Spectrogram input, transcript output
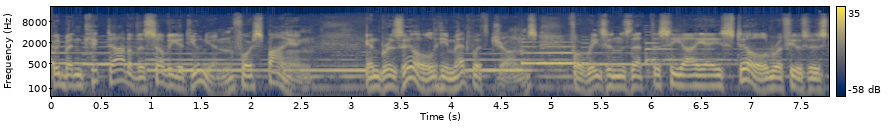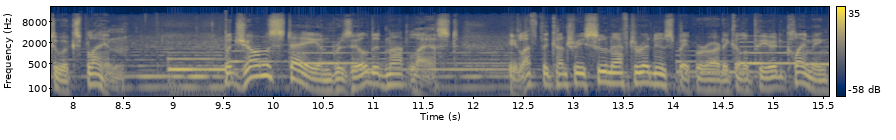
who'd been kicked out of the Soviet Union for spying. In Brazil, he met with Jones for reasons that the CIA still refuses to explain. But Jones' stay in Brazil did not last. He left the country soon after a newspaper article appeared claiming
